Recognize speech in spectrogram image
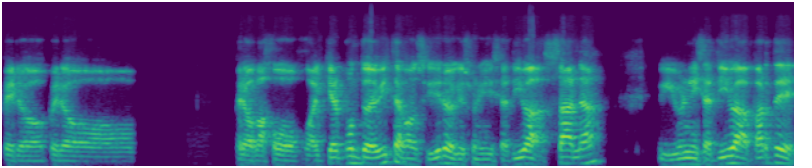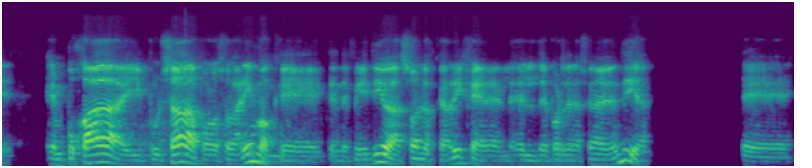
pero, pero pero bajo cualquier punto de vista considero que es una iniciativa sana y una iniciativa aparte empujada e impulsada por los organismos que, en definitiva son los que rigen el, deporte nacional hoy en día. Eh,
